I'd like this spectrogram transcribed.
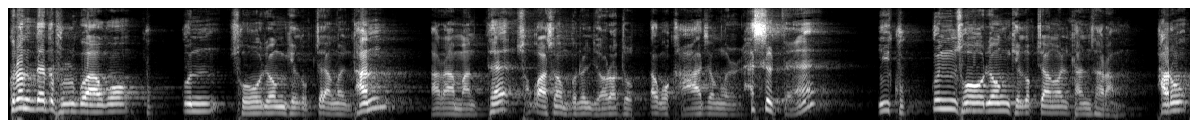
그런데도 불구하고 국군 소령 계급장을 단 사람한테 속아서 문을 열어줬다고 가정을 했을 때 이 국군 소령 계급장을 단 사람 바로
